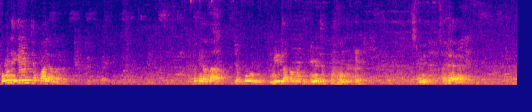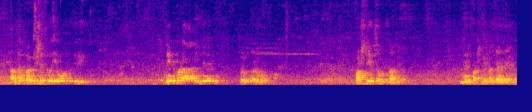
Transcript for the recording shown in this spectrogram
ఫోన్ ఏమేమి చెప్పాలి అన్నాడు అంటే నేను అన్నా చెప్పు. మీరు చెప్పకపోతే మేమే చెప్తాను అని. అంటే అంత భవిష్యత్తులో ఏమవుతుందో తెలియదు. నేను కూడా ఇంజనీరింగ్ చదువుతాను ఫస్ట్ ఇయర్ చదువుతున్నాను నేను. ఫస్ట్ ఇయర్లో జాయిన్ అయ్యాను.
